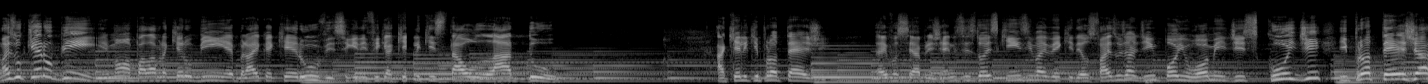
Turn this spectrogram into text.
Mas o querubim, irmão, a palavra querubim em hebraico é queruve, significa aquele que está ao lado, aquele que protege. Aí você abre Gênesis 2,15 e vai ver que Deus faz o jardim, põe o homem e diz: cuide e proteja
